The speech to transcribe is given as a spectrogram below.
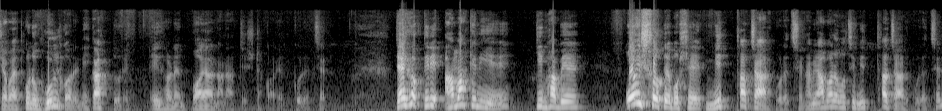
জামায়াত কোনো ভুল করেনি কাত্তরে এই ধরনের বয়ান আনার চেষ্টা করেন, করেছেন। যাই হোক, তিনি আমাকে নিয়ে কীভাবে ওই শোতে বসে মিথ্যাচার করেছেন। আমি আবারও বলছি মিথ্যাচার করেছেন।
